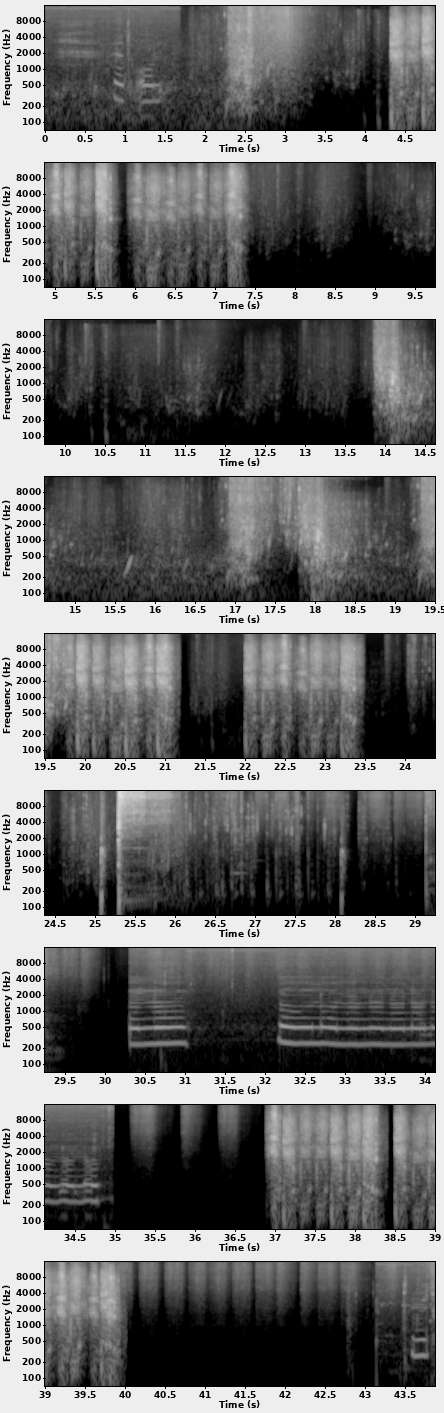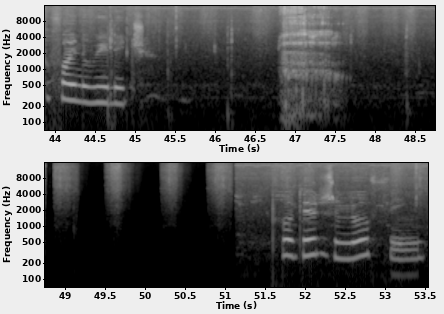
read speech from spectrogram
at all. We need to find a village. Oh, there's nothing.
